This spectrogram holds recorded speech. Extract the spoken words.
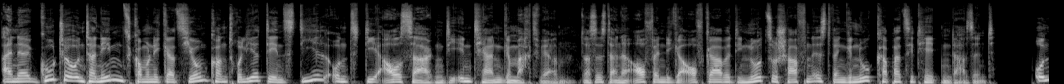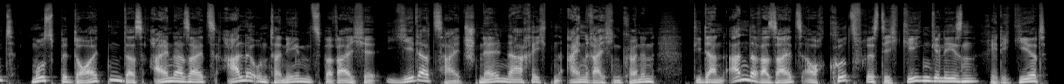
Eine gute Unternehmenskommunikation kontrolliert den Stil und die Aussagen, die intern gemacht werden. Das ist eine aufwendige Aufgabe, die nur zu schaffen ist, wenn genug Kapazitäten da sind und muss bedeuten, dass einerseits alle Unternehmensbereiche jederzeit schnell Nachrichten einreichen können, die dann andererseits auch kurzfristig gegengelesen, redigiert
